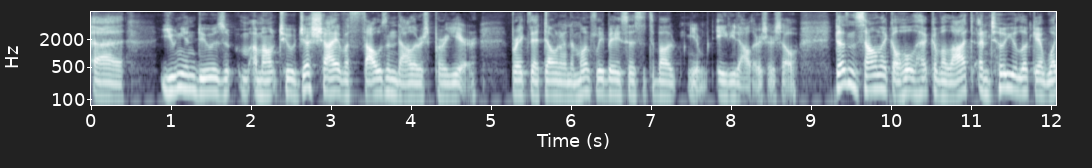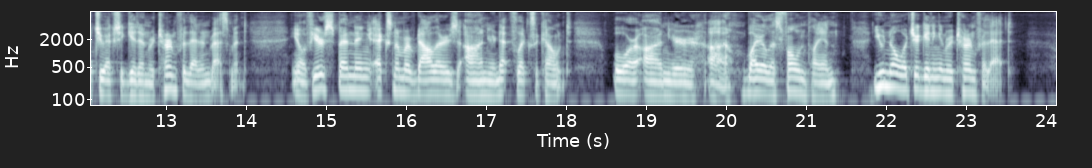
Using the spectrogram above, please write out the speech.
uh, union dues amount to just shy of a thousand dollars per year. Break that down on a monthly basis, it's about you know eighty dollars or so. Doesn't sound like a whole heck of a lot until you look at what you actually get in return for that investment. You know, if you're spending X number of dollars on your Netflix account or on your uh, wireless phone plan, you know what you're getting in return for that.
